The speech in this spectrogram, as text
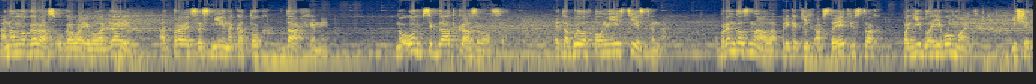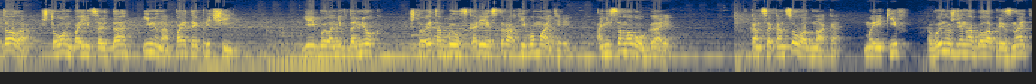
Она много раз уговаривала Гарри отправиться с ней на каток в Дархэме. Но он всегда отказывался. Это было вполне естественно. Бренда знала, при каких обстоятельствах погибла его мать, и считала, что он боится льда именно по этой причине. Ей было невдомек, что это был скорее страх его матери, а не самого Гарри. В конце концов, однако, Мэри Киф вынуждена была признать,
